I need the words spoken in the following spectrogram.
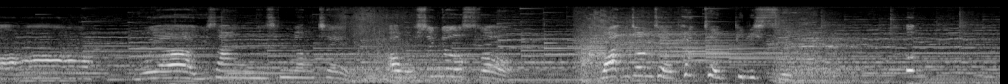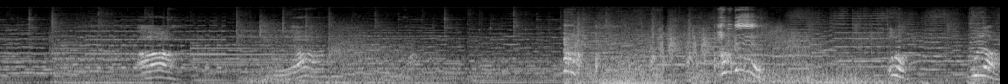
아, 뭐야, 이상 생명체. 아, 못생겨졌어. 완전체 팩트 에피리스. 흑. 아, 뭐야. 안 돼! 어, 뭐야.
